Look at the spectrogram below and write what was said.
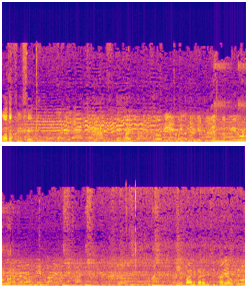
got a free set in there. पानी परेपछि परे आउँछ नि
